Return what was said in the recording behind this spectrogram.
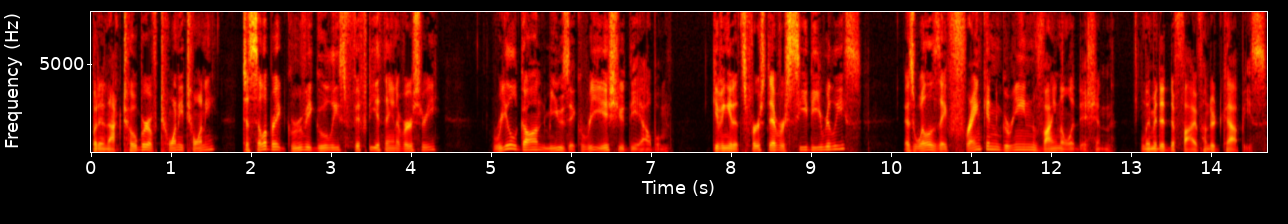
but in October of 2020, to celebrate Groovy Ghoulies' 50th anniversary, Real Gone Music reissued the album, giving it its first ever CD release, as well as a Franken Green vinyl edition, limited to 500 copies.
